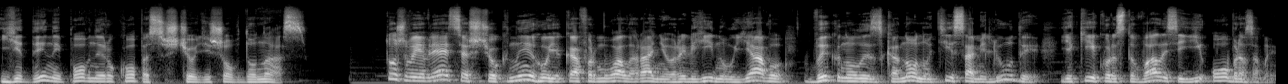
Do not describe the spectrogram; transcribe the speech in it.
єдиний повний рукопис, що дійшов до нас. Тож виявляється, що книгу, яка формувала ранню релігійну уяву, виконали з канону ті самі люди, які користувалися її образами.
